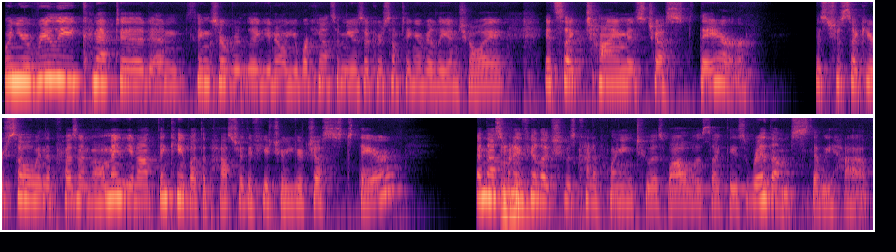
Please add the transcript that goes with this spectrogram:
when you're really connected and things are really, you know, you're working on some music or something you really enjoy. It's like time is just there. It's just like you're so in the present moment. You're not thinking about the past or the future. You're just there. And that's what I feel like she was kind of pointing to as well was like these rhythms that we have.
